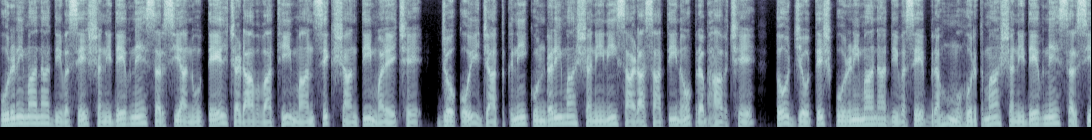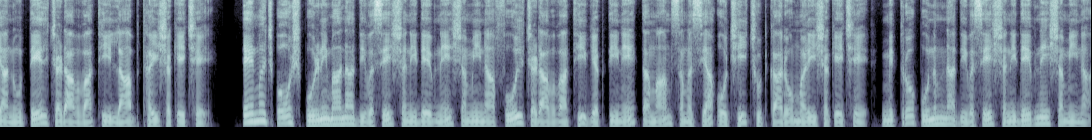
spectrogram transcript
પૂર્ણિમાના દિવસે શનિદેવને સરસિયાનું તેલ ચડાવવાથી માનસિક શાંતિ મળે છે. જો કોઈ જાતકની કુંડળીમાં શનિની સાડાસાતીનો પ્રભાવ છે, તો જ્યોતિષ પૂર્ણિમાના દિવસે બ્રહ્મ મુહૂર્તમાં શનિદેવને સરસિયાનું તેલ ચડાવવાથી લાભ થઈ શકે છે. તેમજ પોષ પૂર્ણિમાના દિવસે શનિદેવને શમીના ફૂલ ચડાવવાથી વ્યક્તિને તમામ સમસ્યા ઓછી છુટકારો મળી શકે છે. મિત્રો, પૂનમના દિવસે શનિદેવને શમીના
